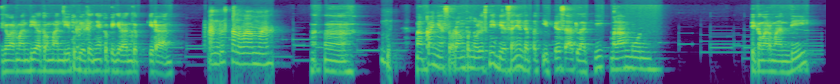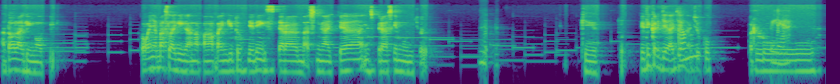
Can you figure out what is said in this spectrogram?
di kamar mandi atau mandi itu biasanya kepikiran-kepikiran. Pantesan lama. Heeh. Makanya seorang penulis nih biasanya dapat ide saat lagi melamun di kamar mandi atau lagi ngopi. Pokoknya pas lagi nggak ngapa-ngapain gitu. Jadi secara nggak sengaja inspirasi muncul. Gitu. Jadi kerja aja nggak cukup. Perlu Iya.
